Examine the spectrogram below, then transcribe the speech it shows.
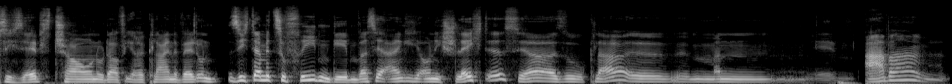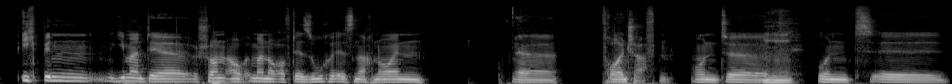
sich selbst schauen oder auf ihre kleine Welt und sich damit zufrieden geben, was ja eigentlich auch nicht schlecht ist, ja, also klar, äh, man, äh, aber ich bin jemand, der schon auch immer noch auf der Suche ist nach neuen äh, Freundschaften. Und, äh, mhm. und äh,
